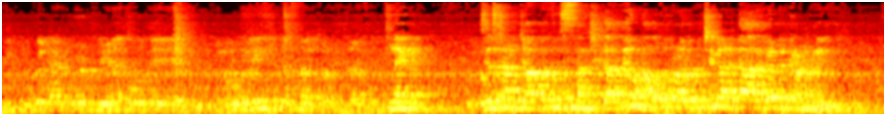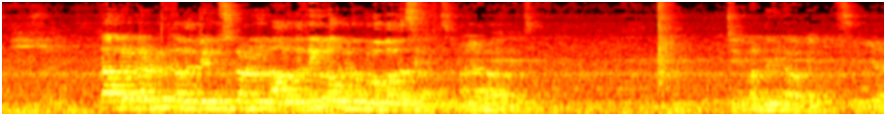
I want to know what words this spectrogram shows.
ਵੀ ਗੂਗਲ ਐਡਵਰਟ ਜਿਹੜਾ ਉਹਦੇ ਗਲੋਬਲੀ ਨਹੀਂ ਦੱਸਦਾ ਤੁਹਾਡਾ ਨਹੀਂ ਜਿਸ ਤਰ੍ਹਾਂ ਜਦ ਤੁਸੀਂ ਸਰਚ ਕਰਦੇ ਹੋ ਨਾ ਉਹ ਤੁਹਾਡਾ ਪੁੱਛੇਗਾ ਟਾਰਗੇਟ ਕੰਟਰੀ टारगेट कंट्री अगर जेड कुछ ना हो लाल अगर नहीं लाओगे तो ग्लोबल दसेगा चेक बंद ही ना हो गया सीरिया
